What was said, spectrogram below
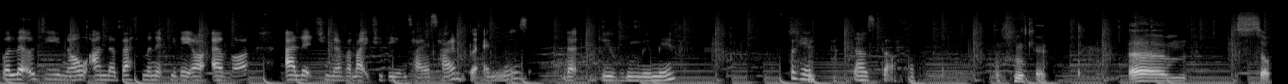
but little do you know, I'm the best manipulator ever. I literally never liked you the entire time. But anyways, we we move. Okay, that was that. okay. Um. So.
